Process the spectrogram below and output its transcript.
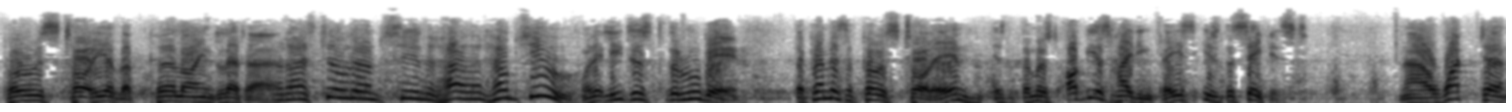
Poe's story of the purloined letter. But I still don't see that how that helps you. Well, it leads us to the ruby. The premise of Poe's story is that the most obvious hiding place is the safest. Now, what uh,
